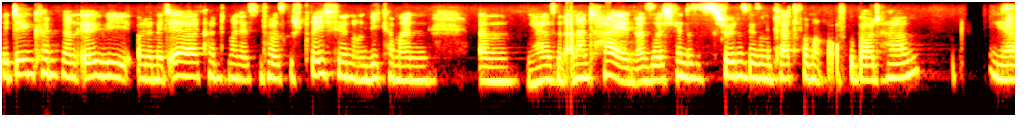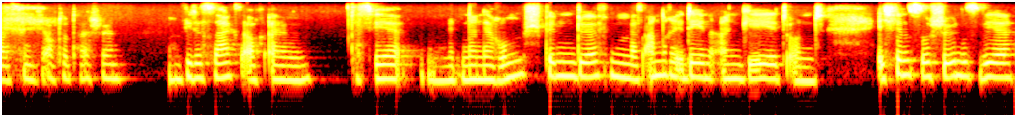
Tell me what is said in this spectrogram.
mit denen könnte man irgendwie, oder mit er könnte man jetzt ein tolles Gespräch führen und wie kann man ähm, ja, das mit anderen teilen. Also ich finde, es ist schön, dass wir so eine Plattform auch aufgebaut haben. Ja, das finde ich auch total schön. Und wie du sagst, auch, ähm, dass wir miteinander rumspinnen dürfen, was andere Ideen angeht. Und ich finde es so schön, dass wir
